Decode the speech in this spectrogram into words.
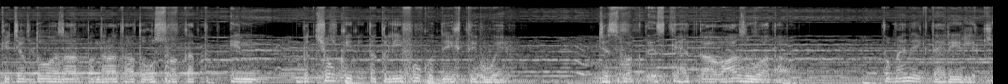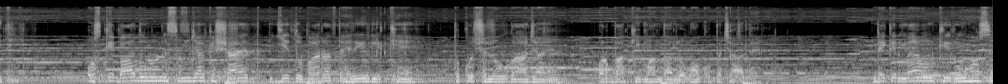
कि जब 2015 था तो उस वक़्त इन बच्चों की तकलीफ़ों को देखते हुए जिस वक्त इस कहत का आगाज़ हुआ था तो मैंने एक तहरीर लिखी थी। उसके बाद उन्होंने समझा कि शायद ये दोबारा तहरीर लिखें तो कुछ लोग आ जाएँ। और बाकी मानदा लोगों को बचा लें लेकिन मैं उनकी रूहों से,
